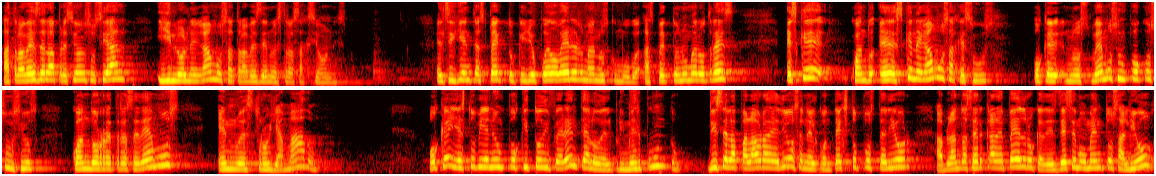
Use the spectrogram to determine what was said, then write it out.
a través de la presión social y lo negamos a través de nuestras acciones. El siguiente aspecto que yo puedo ver, hermanos, como aspecto número tres, es que cuando es que negamos a Jesús o que nos vemos un poco sucios cuando retrocedemos en nuestro llamado. Ok, esto viene un poquito diferente a lo del primer punto. Dice la palabra de Dios en el contexto posterior, hablando acerca de Pedro, que desde ese momento salió,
